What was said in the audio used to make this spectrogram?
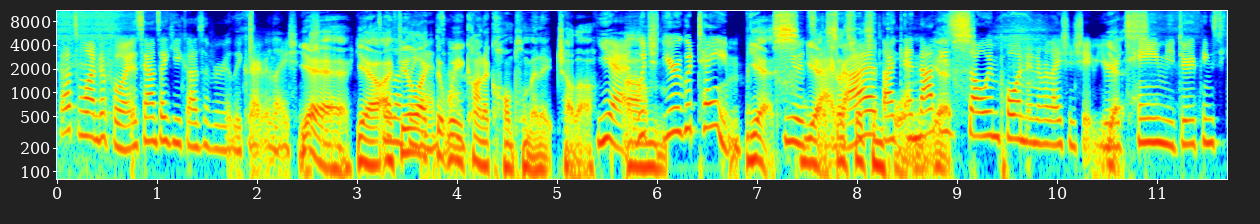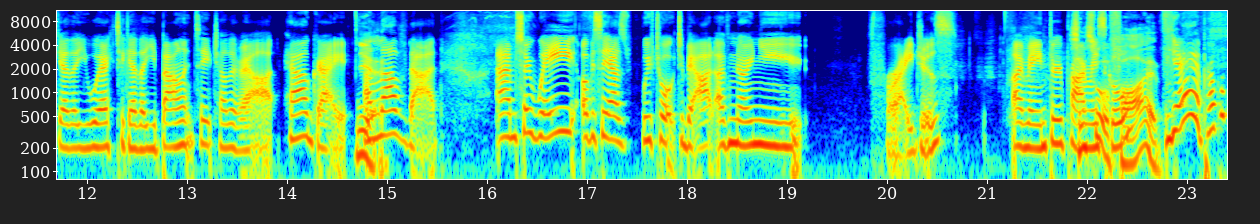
That's wonderful. And it sounds like you guys have a really great relationship. yeah, yeah. I feel like that we kind of complement each other. Yeah, which Um, you're a good team. Yes, You would yes, say, that's right? what's important. Like, and that is yes. so important in a relationship. You're Yes. a team. You do things together. You work together. You balance each other out. How great! I love that. Um, so we obviously, as we've talked about, I've known you for ages. I mean, through primary Since school. five. Yeah, probably.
